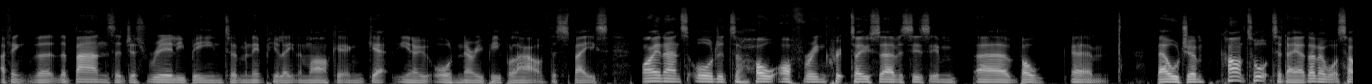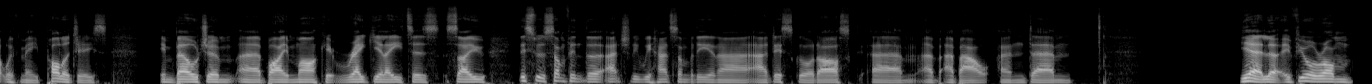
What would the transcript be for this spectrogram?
I think the the bans are just really been to manipulate the market and get you know ordinary people out of the space. Binance ordered to halt offering crypto services in uh, Bol- um, Belgium. Can't talk today. I don't know what's up with me. Apologies. In Belgium uh, by market regulators. So this was something that actually we had somebody in our, our Discord ask um, about, and um, yeah, look, if you're on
